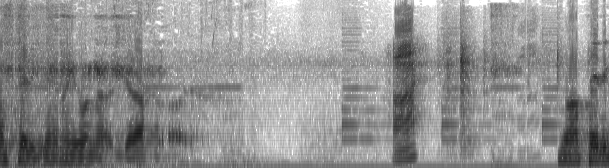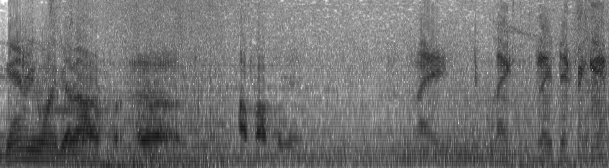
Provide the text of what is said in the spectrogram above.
Want to play the game or you want to get off? Uh, Huh? you want to play the game or you want to get off? Uh, hop off the game. Like, like play a different game?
